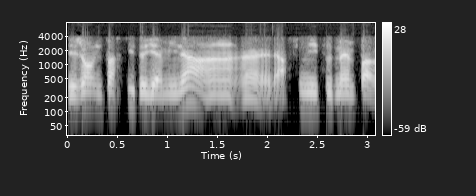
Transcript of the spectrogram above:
des gens, une partie de Yamina, hein, euh, a fini tout de même par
